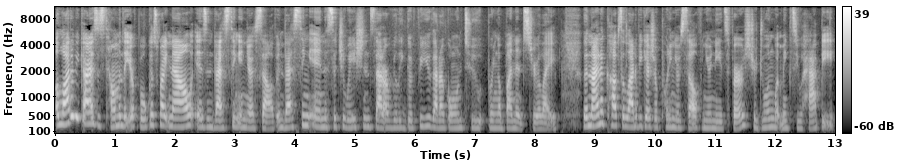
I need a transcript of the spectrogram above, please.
A lot of you guys is telling me that your focus right now is investing in yourself, investing in the situations that are really good for you, that are going to bring abundance to your life. The Nine of Cups, a lot of you guys are putting yourself and your needs first. You're doing what makes you happy.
